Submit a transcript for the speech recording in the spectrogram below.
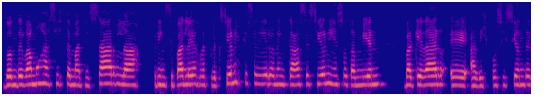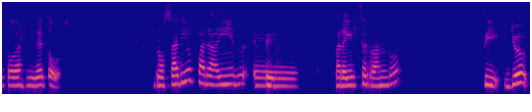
donde vamos a sistematizar las principales reflexiones que se dieron en cada sesión y eso también va a quedar eh, a disposición de todas y de todos. Rosario, para ir, eh, para ir cerrando. Sí, yo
